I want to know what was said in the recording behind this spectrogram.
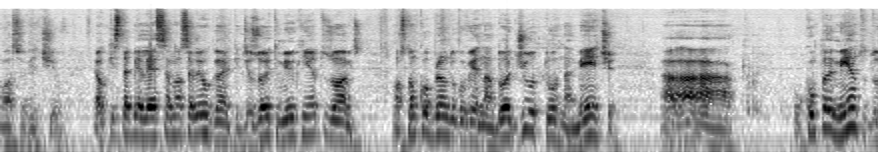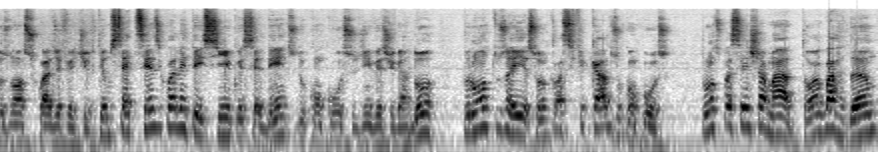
nosso efetivo. É o que estabelece a nossa lei orgânica, 18.500 homens. Nós estamos cobrando do governador diuturnamente a, a, o complemento dos nossos quadros efetivos. Temos 745 excedentes do concurso de investigador prontos aí, foram classificados o concurso, prontos para serem chamados. Estão aguardando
